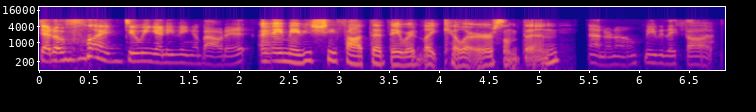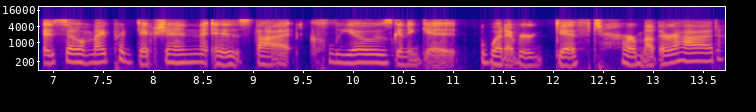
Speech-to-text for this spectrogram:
instead of like doing anything about it. I mean, maybe she thought that they would like kill her or something. I don't know. Maybe they thought. Uh, so my prediction is that Cleo's gonna get whatever gift her mother had,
